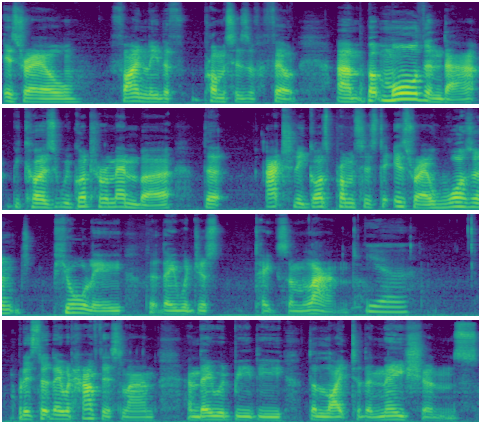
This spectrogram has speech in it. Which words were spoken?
Israel finally the f- promises are fulfilled. Um, but more than that, because we've got to remember that actually God's promises to Israel wasn't purely that they would just take some land Yeah. but it's that they would have this land and they would be the the light to the nations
